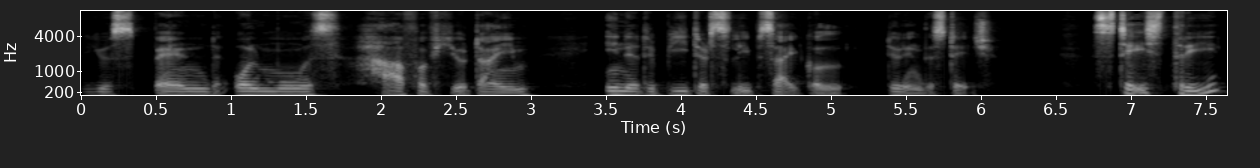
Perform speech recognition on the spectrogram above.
you spend almost half of your time in a repeated sleep cycle during this stage. Stage three,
